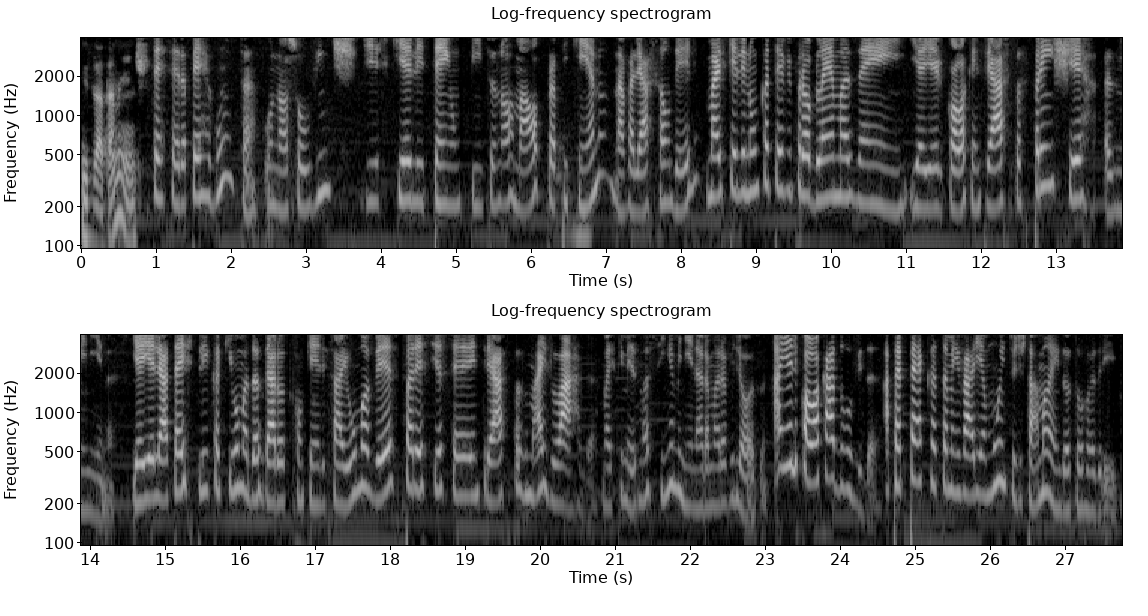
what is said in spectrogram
Exatamente. Terceira pergunta, o nosso ouvinte diz que ele tem um pinto normal para pequeno na avaliação dele, mas que ele nunca teve problemas em, e aí ele coloca entre aspas, preencher as meninas. E aí ele até explica que uma das garotas com quem ele saiu uma vez parecia ser entre aspas mais larga, mas que mesmo assim a menina era maravilhosa. Aí ele coloca a dúvida: a pepeca também varia muito de tamanho, doutor Rodrigo?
